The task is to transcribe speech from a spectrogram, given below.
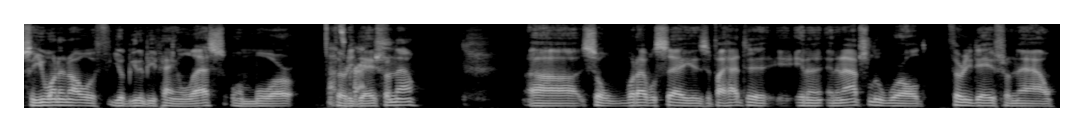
So you want to know if you're going to be paying less or more That's 30 correct. days from now? Uh, so what I will say is if I had to, in, a, in an absolute world, 30 days from now,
